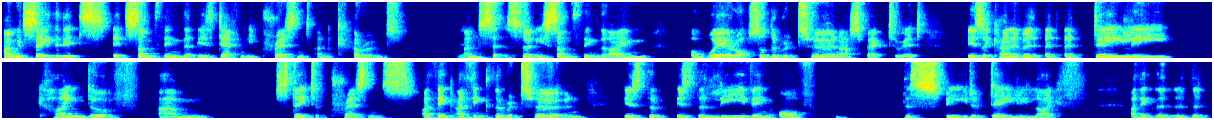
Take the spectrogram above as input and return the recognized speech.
I would say that it's it's something that is definitely present and current, mm. and certainly something that I'm aware of. So the return aspect to it is a kind of a, a, a daily kind of um, state of presence. I think I think the return is the is the leaving of the speed of daily life. I think that the, the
